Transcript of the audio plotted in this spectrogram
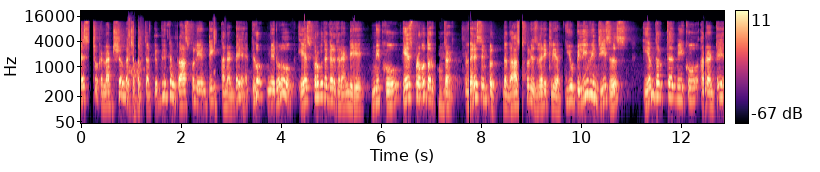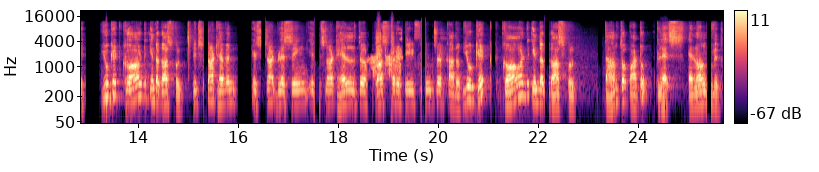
జస్ట్ ఒక నక్షల్గా చెప్తారు బిబ్లికల్ గాస్పుల్ ఏంటి అని అంటే ఇదిగో మీరు ఏస్ ప్రభు దగ్గరికి రండి. మీకు ఏస్ ప్రభు దొరుకుతాడు. Very simple the gospel is very clear you believe in Jesus ఏం దొరుకుతుంది మీకు అని అంటే you get God in the gospel it's not heaven it's not blessing it's not health prosperity future కాదు. You get God in the gospel దాంతో పాటు plus along with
